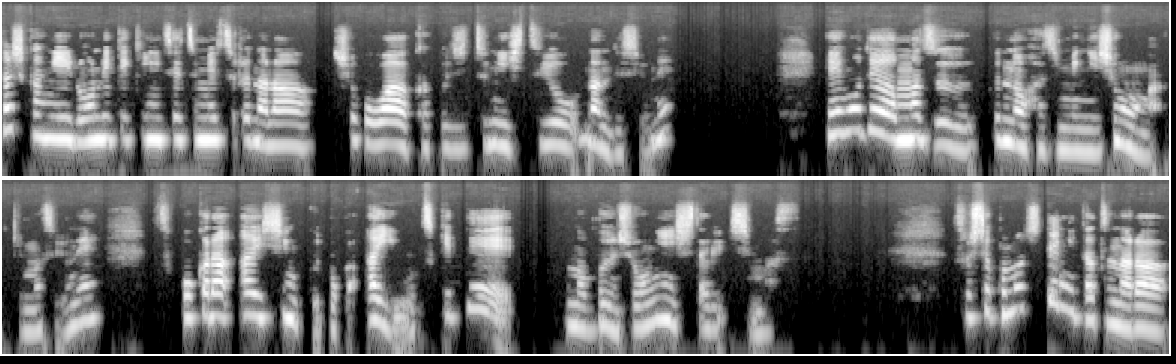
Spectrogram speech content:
確かに論理的に説明するなら、主語は確実に必要なんですよね。英語ではまず文の初めに主語が来ますよね。そこから I think とか I をつけてこの文章にしたりします。そしてこの時点に立つなら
